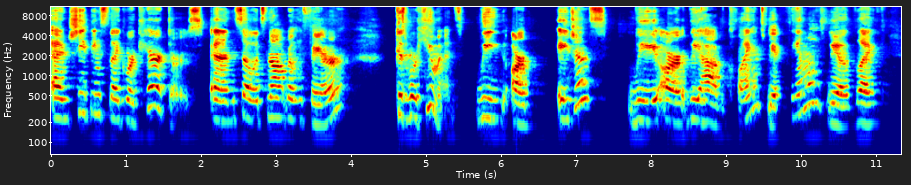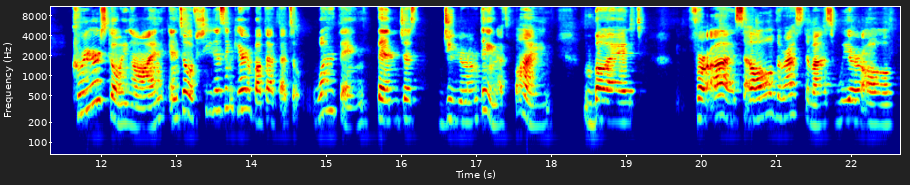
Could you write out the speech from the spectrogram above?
and she thinks like we're characters. And so it's not really fair because we're humans we are agents. We are we have clients we have families we have like careers going on. And so if she doesn't care about that that's one thing then just do your own thing. That's fine. But for us all the rest of us we are all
